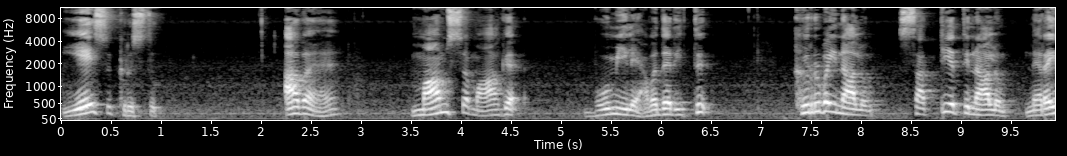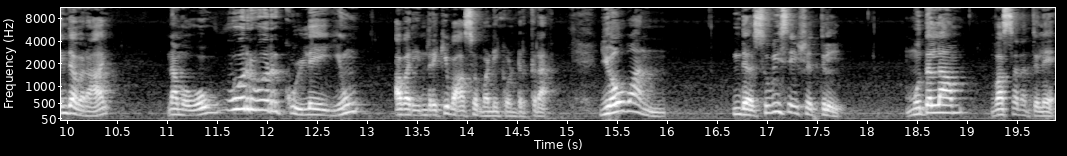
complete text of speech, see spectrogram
இயேசு கிறிஸ்து அவர் மாம்சமாக பூமியிலே அவதரித்து கிருபையினாலும் சத்தியத்தினாலும் நிறைந்தவராய் நம்ம ஒவ்வொருவருக்குள்ளேயும் அவர் இன்றைக்கு வாசம் பண்ணி கொண்டிருக்கிறார். யோவான் இந்த சுவிசேஷத்தில் முதலாம் வசனத்திலே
